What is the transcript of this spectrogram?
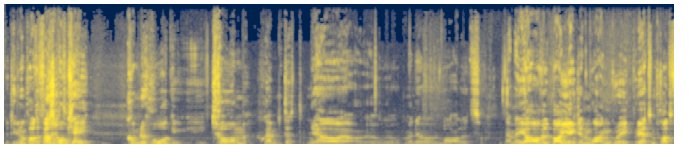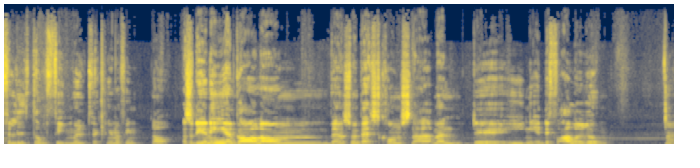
Jag tycker de pratar för Fast lite. okej. Kommer du ihåg kramskämtet? Ja, ja, jo, jo, men det var väl bara lite så. Nej, men jag har väl bara egentligen one grape och det är att de pratar för lite om film och utvecklingen av film. Ja. Alltså det är en hel gala om vem som är bäst konstnär, men det, är ing- det får aldrig rum. Nej.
